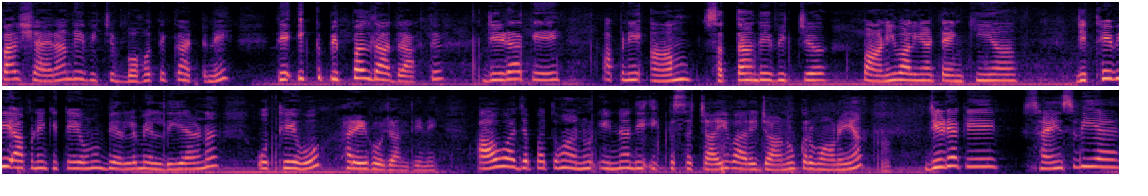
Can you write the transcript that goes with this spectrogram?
ਪਰ ਸ਼ਹਿਰਾਂ ਦੇ ਵਿੱਚ ਬਹੁਤ ਘੱਟ ਨੇ ਤੇ ਇੱਕ ਪਿੱਪਲ ਦਾ ਦਰਖਤ ਜਿਹੜਾ ਕਿ ਆਪਣੇ ਆਮ ਸੱਤਾਂ ਦੇ ਵਿੱਚ ਪਾਣੀ ਵਾਲੀਆਂ ਟੈਂਕੀਆਂ ਜਿੱਥੇ ਵੀ ਆਪਣੇ ਕਿਤੇ ਉਹਨੂੰ ਬਿਰਲ ਮਿਲਦੀ ਹੈ, ਹਨਾ, ਉੱਥੇ ਉਹ ਹਰੇ ਹੋ ਜਾਂਦੇ ਨੇ। ਆਓ, ਅੱਜ ਆਪਾਂ ਤੁਹਾਨੂੰ ਇਹਨਾਂ ਦੀ ਇੱਕ ਸਚਾਈ ਬਾਰੇ ਜਾਣੂ ਕਰਵਾਉਣੇ ਆ, ਜਿਹੜਾ ਕਿ ਸਾਇੰਸ ਵੀ ਹੈ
